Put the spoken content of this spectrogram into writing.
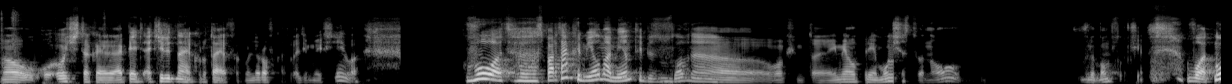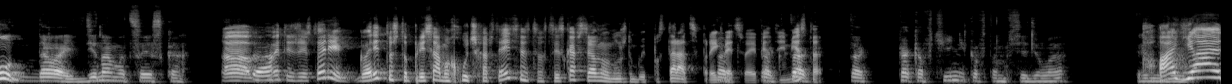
а, очень такая, опять очередная крутая формулировка от Вадима Евсеева. Вот, э, Спартак имел моменты, безусловно, в общем-то, имел преимущество, но в любом случае. Вот, ну... Давай, Динамо ЦСКА. А, да. В этой же истории говорит то, что при самых худших обстоятельствах ЦСКА все равно нужно будет постараться проиграть так, свое пятое так, место. Так, так, как Овчинников, там все дела. А я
